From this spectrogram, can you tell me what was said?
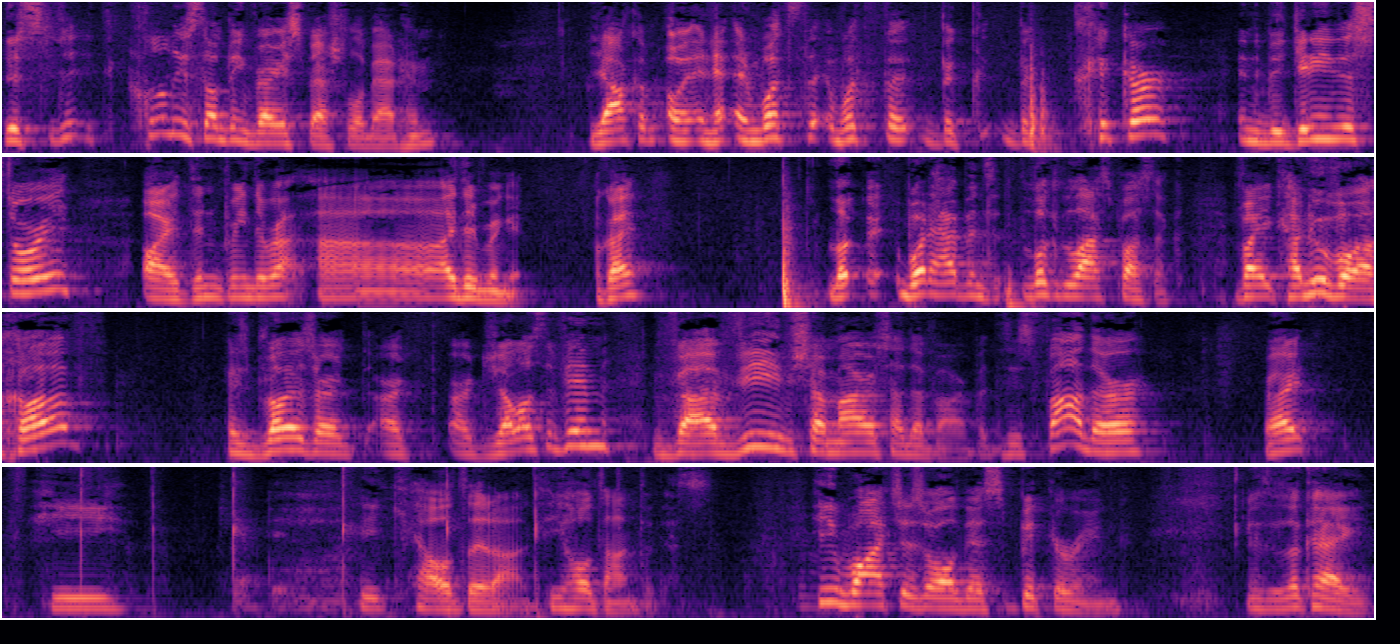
There's th- clearly something very special about him. Yaakov. Oh, and, and what's the what's the, the the kicker in the beginning of this story? Oh, I didn't bring the. ra- Uh, I did bring it. Okay. Look what happens. Look at the last pasuk. V'achav. His brothers are, are, are jealous of him. Va'aviv shamar sadavar. But his father, right? He he held it on. He holds on to this. He watches all this bickering. He says, "Okay,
